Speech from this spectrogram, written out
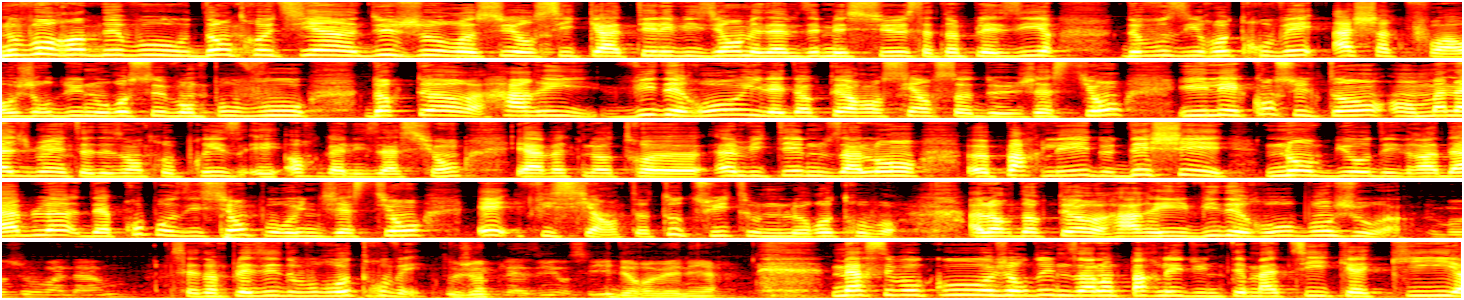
Nouveau rendez-vous d'entretien du jour sur Sika Télévision. Mesdames et messieurs, c'est un plaisir de vous y retrouver à chaque fois. Aujourd'hui, nous recevons pour vous Dr Harry Videro. Il est docteur en sciences de gestion. Il est consultant en management des entreprises et organisations. Et avec notre euh, invité, nous allons euh, parler de déchets non biodégradables, des propositions pour une gestion efficiente. Tout de suite, nous le retrouvons. Alors, docteur Harry Videro, bonjour. Bonjour, madame. C'est un plaisir de vous retrouver. Toujours un plaisir aussi de revenir. Merci beaucoup. Aujourd'hui, nous allons parler d'une thématique qui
